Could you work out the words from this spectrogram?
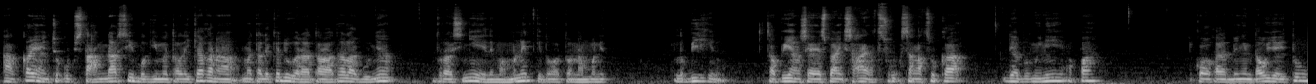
angka yang cukup standar sih bagi Metallica karena Metallica juga rata-rata lagunya durasinya ya 5 menit gitu atau 6 menit lebih gitu. Tapi yang saya sangat sangat suka di album ini apa kalau kalian pengen tahu yaitu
